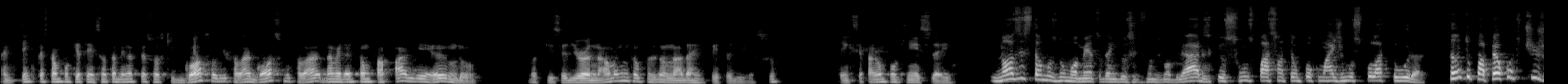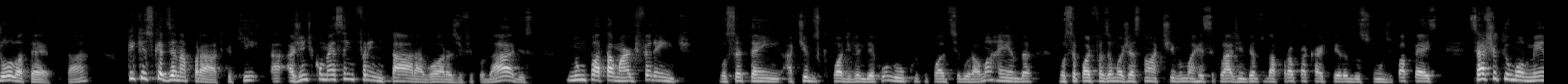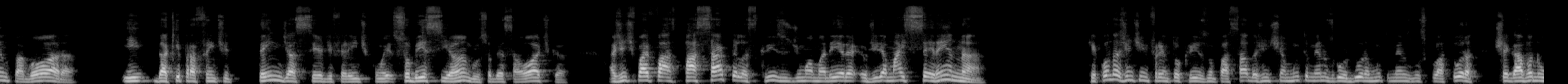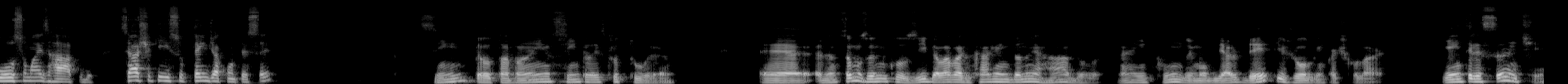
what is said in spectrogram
A gente tem que prestar um pouquinho de atenção também nas pessoas que gostam de falar, gostam de falar, na verdade estão papagueando notícia de jornal, mas não estão fazendo nada a respeito disso. Tem que separar um pouquinho isso daí. Nós estamos no momento da indústria de fundos imobiliários que os fundos passam a ter um pouco mais de musculatura, tanto papel quanto tijolo até, tá? O que, que isso quer dizer na prática? Que a, a gente começa a enfrentar agora as dificuldades num patamar diferente. Você tem ativos que pode vender com lucro, que pode segurar uma renda, você pode fazer uma gestão ativa, uma reciclagem dentro da própria carteira dos fundos de papéis. Você acha que o momento agora, e daqui para frente tende a ser diferente com sobre esse ângulo, sobre essa ótica, a gente vai passar pelas crises de uma maneira, eu diria, mais serena. Porque quando a gente enfrentou crise no passado, a gente tinha muito menos gordura, muito menos musculatura, chegava no osso mais rápido. Você acha que isso tende a acontecer? Sim, pelo tamanho, sim, pela estrutura. É, nós estamos vendo, inclusive, a alavancagem dando errado né, em fundo imobiliário de tijolo em particular. E é interessante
